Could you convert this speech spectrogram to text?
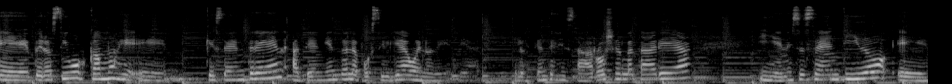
Eh, pero sí buscamos que se entreguen atendiendo la posibilidad, bueno, de, de los estudiantes desarrollen la tarea y en ese sentido eh,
